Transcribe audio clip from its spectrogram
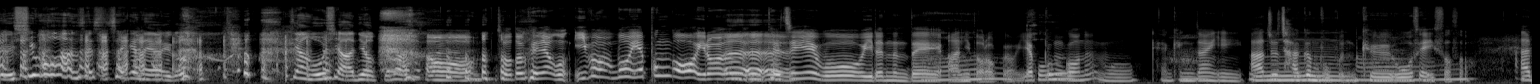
이거 심오한 수트 세계네요 이거. 그냥 옷이 아니었구나. 어, 저도 그냥 어, 입으면 뭐 예쁜 거 이러면 에, 에, 에. 되지 뭐 이랬는데 아, 아니더라고요. 예쁜. 거는 뭐 그냥 굉장히 아주 음. 작은 부분 그 아. 옷에 있어서 아,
